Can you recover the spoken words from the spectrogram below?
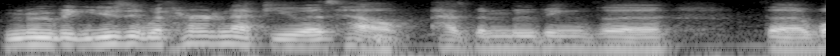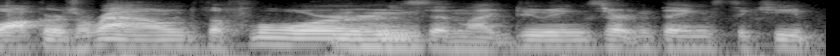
moving, using with her nephew as help, has been moving the the walkers around the floors and like doing certain things to keep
